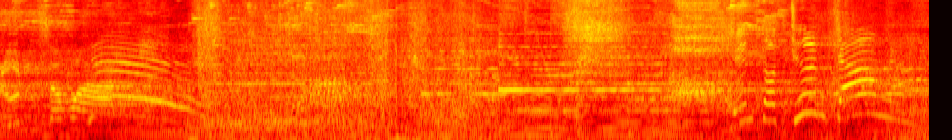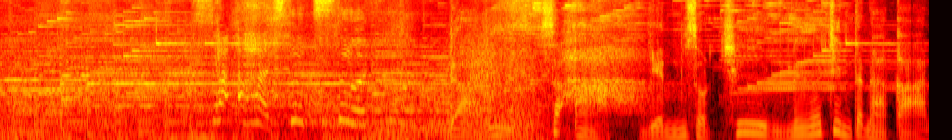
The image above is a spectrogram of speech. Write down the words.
รุณสว่างเป็นสดชื่นจัง สะอาดสุดดาลี่สะอาด เย็นสดชื่นเนื้อจินตนาการ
